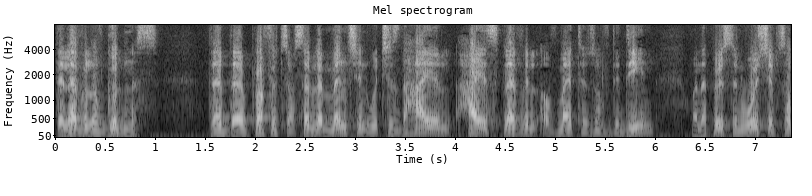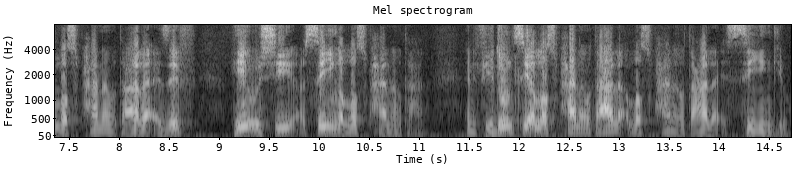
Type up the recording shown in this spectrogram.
the level of goodness that the Prophet ﷺ mentioned, which is the higher, highest level of matters of the deen, when a person worships Allah subhanahu wa ta'ala as if he or she are seeing Allah subhanahu wa ta'ala. And if you don't see Allah subhanahu wa ta'ala, Allah subhanahu wa ta'ala is seeing you.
